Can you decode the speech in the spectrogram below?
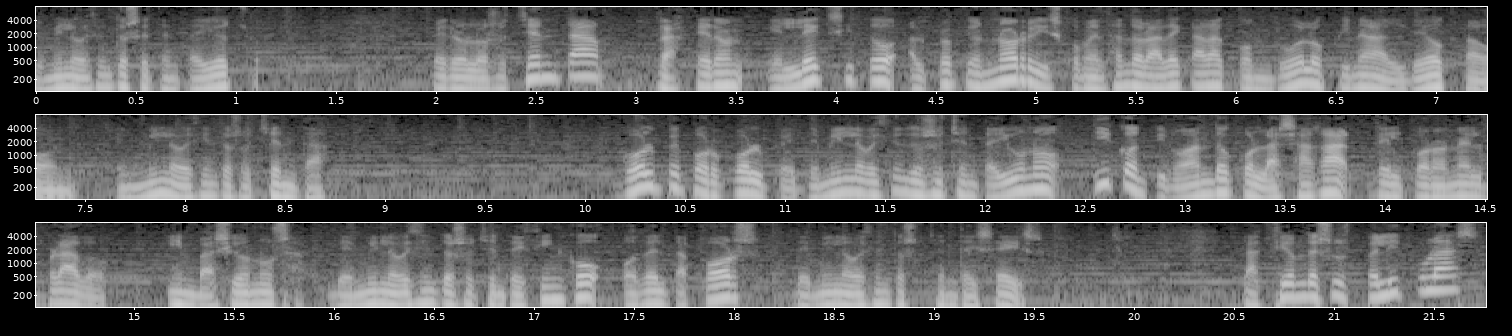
de 1978 pero los 80 trajeron el éxito al propio Norris, comenzando la década con Duelo Final de Octagon en 1980, Golpe por Golpe de 1981 y continuando con la saga del Coronel Braddock, Invasión USA de 1985 o Delta Force de 1986. La acción de sus películas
